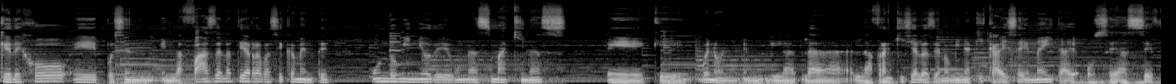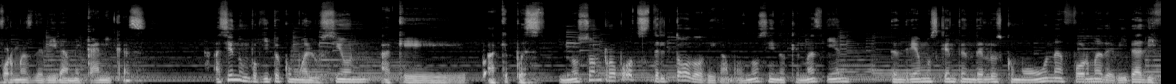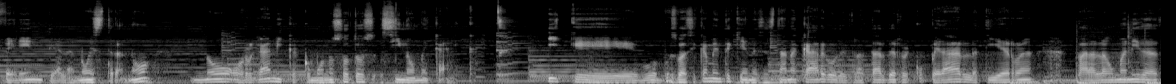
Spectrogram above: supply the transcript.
que dejó eh, pues en, en la faz de la Tierra básicamente un dominio de unas máquinas eh, que, bueno, en, la, franquicia las denomina Kikaisei Meitai, o sea, se formas de vida mecánicas, haciendo un poquito como alusión a que, a que pues no son robots del todo, digamos, ¿no? Sino que más bien tendríamos que entenderlos como una forma de vida diferente a la nuestra, ¿no? No orgánica como nosotros, sino mecánica y que pues básicamente quienes están a cargo de tratar de recuperar la Tierra para la humanidad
